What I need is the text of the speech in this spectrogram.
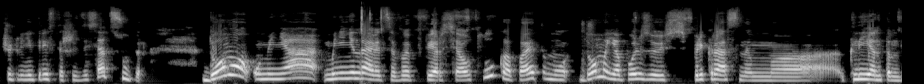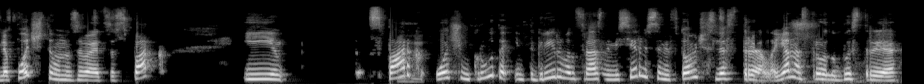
чуть ли не 360, супер. Дома у меня, мне не нравится веб-версия Outlook, поэтому дома я пользуюсь прекрасным э, клиентом для почты, он называется Spark, и Spark mm-hmm. очень круто интегрирован с разными сервисами, в том числе с Trello. Я настроила быстрые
